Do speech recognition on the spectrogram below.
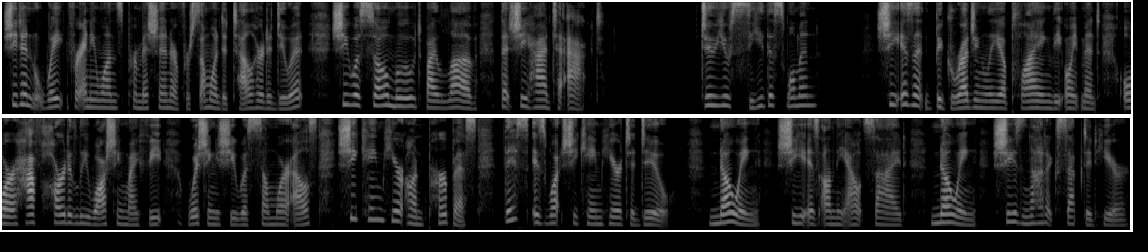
She didn't wait for anyone's permission or for someone to tell her to do it. She was so moved by love that she had to act. Do you see this woman? She isn't begrudgingly applying the ointment or half heartedly washing my feet, wishing she was somewhere else. She came here on purpose. This is what she came here to do knowing she is on the outside, knowing she's not accepted here.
